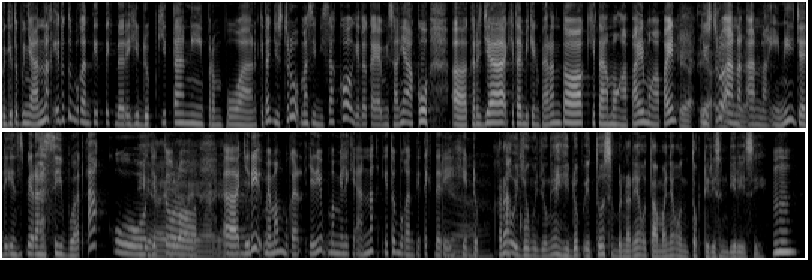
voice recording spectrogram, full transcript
begitu punya anak itu tuh bukan titik dari hidup kita nih perempuan. Kita justru masih bisa kok gitu kayak misalnya aku uh, kerja, kita bikin parent talk, kita mau ngapain mau ngapain, yeah, yeah, justru iya, iya. anak-anak yeah, yeah. ini jadi inspirasi buat aku yeah, gitu yeah, loh. Yeah, yeah, yeah. Uh, jadi memang bukan jadi memiliki anak itu bukan titik dari yeah. hidup. Karena ujung-ujungnya hidup itu sebenarnya utamanya untuk diri sendiri sih. Mm -hmm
